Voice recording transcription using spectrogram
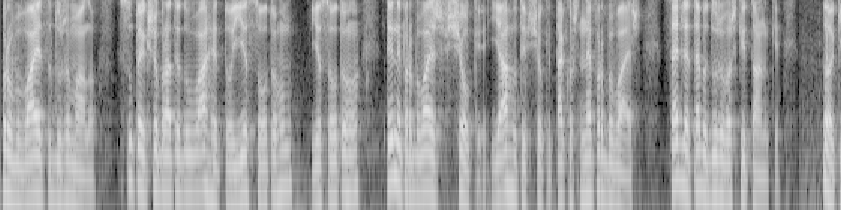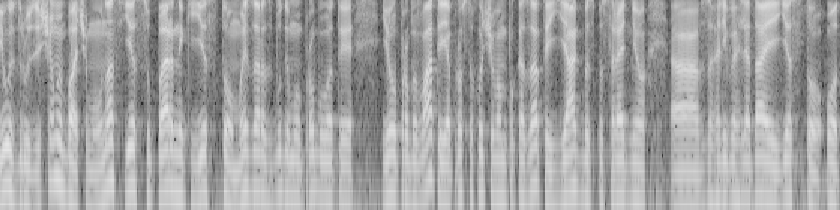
Пробивається дуже мало. Суто, якщо брати до уваги, то є сотого, є сотого. Ти не пробиваєш в щоки. Ягу ти в щоки також не пробиваєш. Це для тебе дуже важкі танки. Так, і ось, друзі, що ми бачимо? У нас є суперник Є100. Ми зараз будемо пробувати його пробивати. Я просто хочу вам показати, як безпосередньо е, взагалі виглядає Є100. От,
